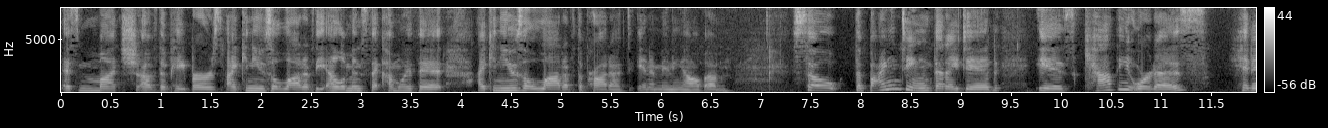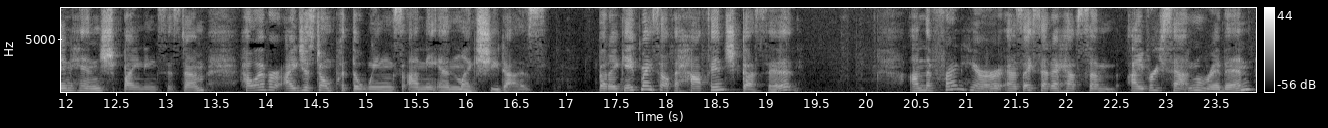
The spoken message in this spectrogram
as much of the papers. I can use a lot of the elements that come with it. I can use a lot of the product in a mini album. So the binding that I did is Kathy Orta's hidden hinge binding system. However, I just don't put the wings on the end like she does. But I gave myself a half inch gusset on the front here, as I said, I have some ivory satin ribbon.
